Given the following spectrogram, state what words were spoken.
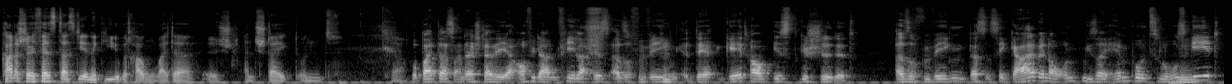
Carter stellt fest, dass die Energieübertragung weiter äh, ansteigt und ja. Wobei das an der Stelle ja auch wieder ein Fehler ist, also von wegen, hm. der Gate-Raum ist geschildert. Also von wegen, das ist egal, wenn da unten dieser Impuls losgeht. Hm.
